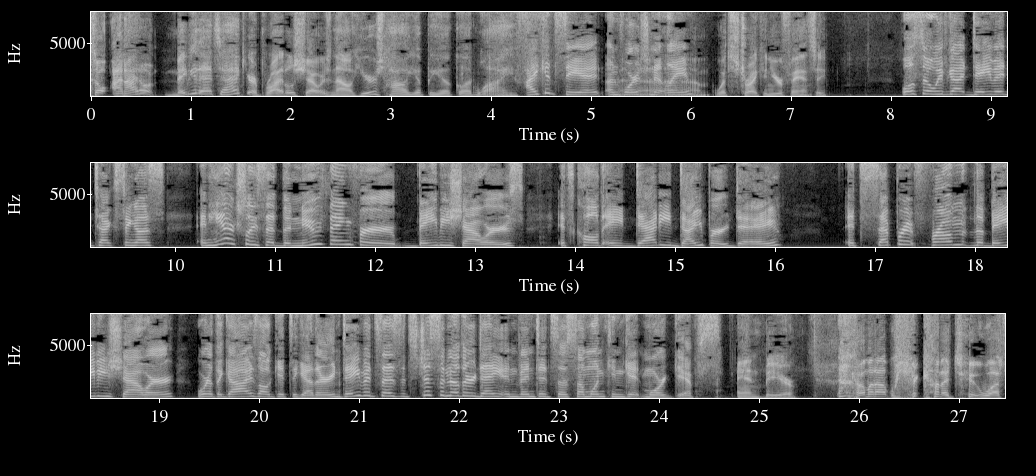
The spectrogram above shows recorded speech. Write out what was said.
So, and I don't, maybe that's accurate. Bridal showers. Now, here's how you be a good wife. I could see it, unfortunately. Um, what's striking your fancy? Well, so we've got David texting us, and he actually said the new thing for baby showers, it's called a daddy diaper day. It's separate from the baby shower where the guys all get together. And David says it's just another day invented so someone can get more gifts. And beer. Coming up, we're going to do what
